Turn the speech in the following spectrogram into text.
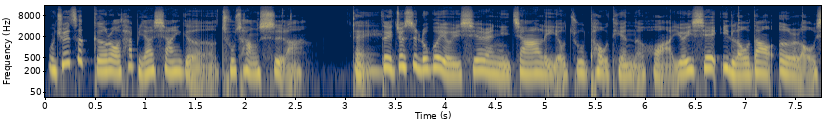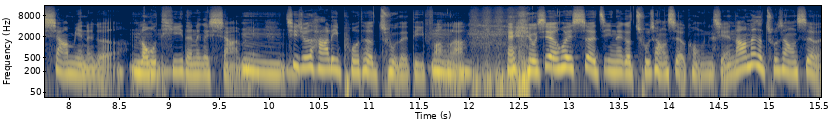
我觉得这阁楼它比较像一个储藏室啦。对对，就是如果有一些人你家里有住透天的话，有一些一楼到二楼下面那个楼梯的那个下面，嗯、其实就是哈利波特住的地方啦。哎、嗯，有些人会设计那个储藏室的空间，然后那个储藏室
